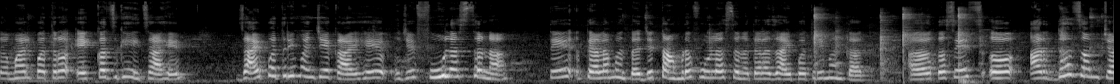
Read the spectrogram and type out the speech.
तमालपत्र एकच घ्यायचं आहे. जायपत्री म्हणजे काय? हे जे फूल असतं ना ते त्याला म्हणतात जे तांबडं फूल असतं ना त्याला जायपत्री म्हणतात. तसेच अर्धा चमचा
